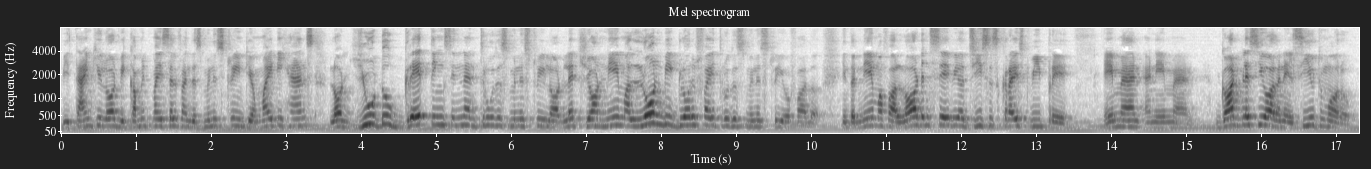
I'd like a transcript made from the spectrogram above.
We thank you, Lord. We commit myself and this ministry into your mighty hands. Lord, you do great things in and through this ministry, Lord. Let your name alone be glorified through this ministry, O Father. In the name of our Lord and Savior Jesus Christ, we pray. Amen and amen. God bless you all, and I'll see you tomorrow.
